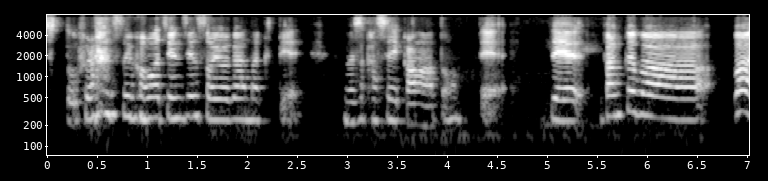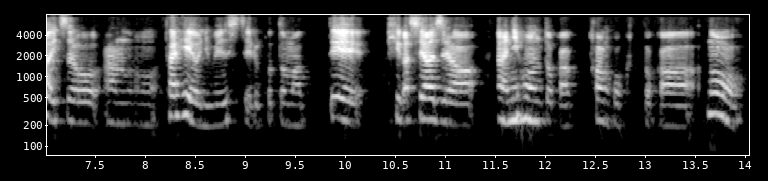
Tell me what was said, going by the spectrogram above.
ちょっとフランス語は全然素養がなくて難しいかなと思って。で、バンクーバーは一応あの太平洋に面していることもあって、東アジア日本とか韓国とかの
